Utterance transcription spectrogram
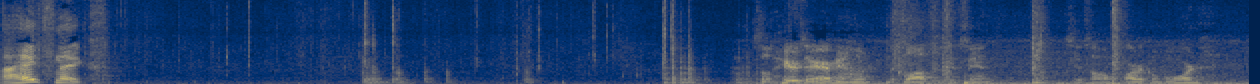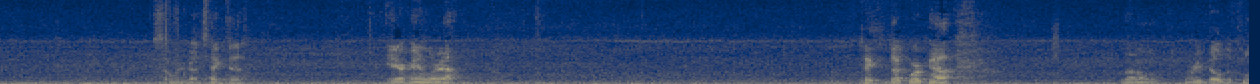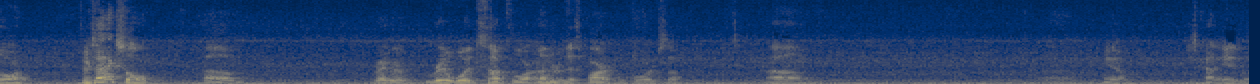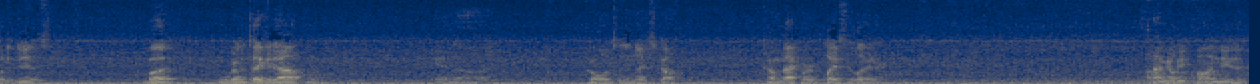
I hate snakes. So here's the air handler, the closet it's in. See it's all particle board. So we're gonna take the air handler out. Take the ductwork out. Let them rebuild the floor. There's actual um, regular real wood subfloor under this particle board, so um, uh, you know, just kind of is what it is. But we're going to take it out and, and uh, go on to the next job. Come back and replace it later. It's not going to be fun either.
